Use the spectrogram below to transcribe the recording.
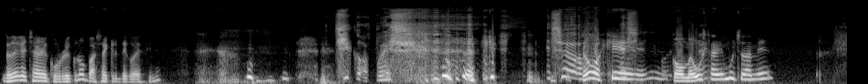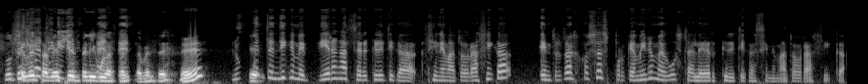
¿dónde hay que echar el currículum para ser crítico de cine? Chicos, pues... eso, No, es que, como me gusta a mí mucho también. Tú te ves también que yo 100 películas nunca tranquilamente. ¿Eh? Nunca ¿Qué? entendí que me pidieran hacer crítica cinematográfica, entre otras cosas porque a mí no me gusta leer crítica cinematográfica.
